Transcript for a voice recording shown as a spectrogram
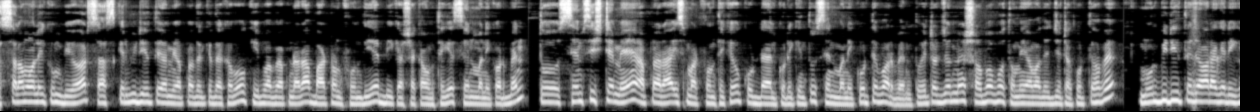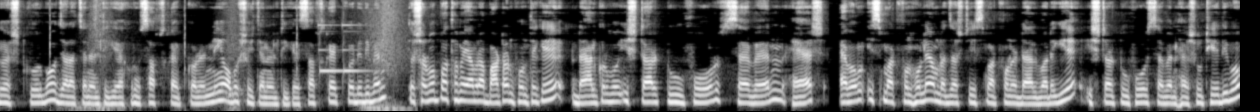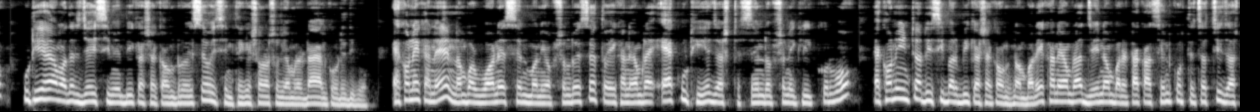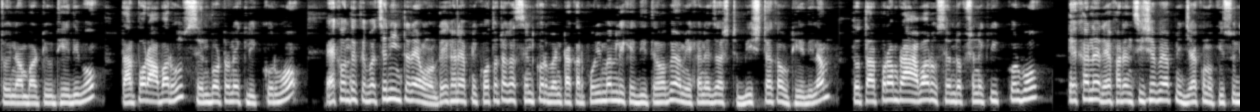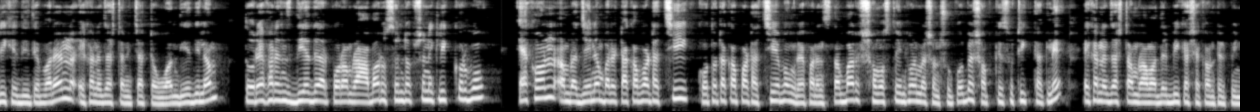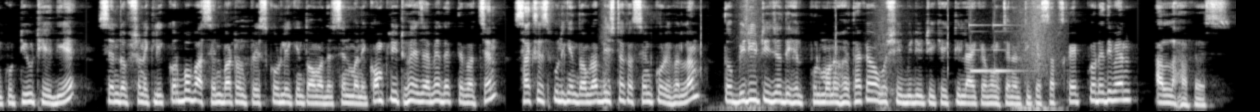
আসসালামু আলাইকুম ভিউয়ার্স। আজকের ভিডিওতে আমি আপনাদেরকে দেখাবো কীভাবে আপনারা বাটন ফোন দিয়ে বিকাশ অ্যাকাউন্ট থেকে সেন্ড মানি করবেন। তো সেম সিস্টেমে আপনারা স্মার্টফোন থেকেও কোড ডায়াল করে কিন্তু সেন্ড মানি করতে পারবেন। তো এটার জন্য সর্বপ্রথমে আমাদের যেটা করতে হবে মূল ভিডিওতে যাওয়ার আগে রিকোয়েস্ট করব, যারা চ্যানেলটিকে এখনও সাবস্ক্রাইব করেননি, অবশ্যই চ্যানেলটিকে সাবস্ক্রাইব করে দিবেন। তো সর্বপ্রথমে আমরা বাটন ফোন থেকে ডায়াল করব star two four seven hash এবং স্মার্টফোন হলে আমরা জাস্ট স্মার্টফোনের ডায়াল বারে গিয়ে star two four seven hash উঠিয়ে দিব। উঠিয়ে আমাদের যেই সিমে বিকাশ অ্যাকাউন্ট রয়েছে, ওই সিম থেকে সরাসরি আমরা ডায়াল করে দিব। এখন এখানে নাম্বার ওয়ানে সেন্ড মানি অপশন রয়েছে, তো এখানে আমরা এক উঠিয়ে জাস্ট সেন্ড অপশনে ক্লিক করব। এখন enter receiver bKash account number এখানে আমরা যেই নাম্বারে টাকা সেন্ড করতে চাচ্ছি জাস্ট ওই নাম্বারটি উঠিয়ে দিব। তারপর আবারও সেন্ড বটনে ক্লিক করব। এখন দেখতে পাচ্ছেন ইন্টার অ্যামাউন্ট এখানে আপনি কত টাকা সেন্ড করবেন, টাকার পরিমাণ লিখে দিতে হবে। আমি এখানে জাস্ট বিশ টাকা উঠিয়ে দিলাম। তো তারপর আমরা আবারও সেন্ড অপশনে ক্লিক করব। এখানে রেফারেন্স হিসেবে আপনি যে কোনো কিছু লিখে দিতে পারেন। এখানে জাস্ট আমি চারটা ওয়ান দিয়ে দিলাম। তো রেফারেন্স দিয়ে দেওয়ার পর আমরা আবারও সেন্ড অপশনে ক্লিক করব। এখন আমরা যে নাম্বারে টাকা পাঠাচ্ছি, কত টাকা পাঠাচ্ছি এবং রেফারেন্স নাম্বার সমস্ত ইনফরমেশন শু করবে সব কিছু ঠিক থাকলে এখানে জাস্ট আমরা আমাদের বিকাশ অ্যাকাউন্টের পিনকোডটি উঠিয়ে দিয়ে সেন্ড অপশনে ক্লিক করব বা সেন্ড বাটন প্রেস করলে কিন্তু আমাদের সেন্ড মানি কমপ্লিট হয়ে যাবে, দেখতে পাচ্ছেন? সাকসেসফুলি কিন্তু আমরা বিশ টাকা সেন্ড করে ফেললাম। তো ভিডিওটি যদি হেল্পফুল মনে হয়ে থাকে, অবশ্যই ভিডিওটিকে একটি লাইক এবং চ্যানেলটিকে সাবস্ক্রাইব করে দিবেন। আল্লাহ হাফেজ।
